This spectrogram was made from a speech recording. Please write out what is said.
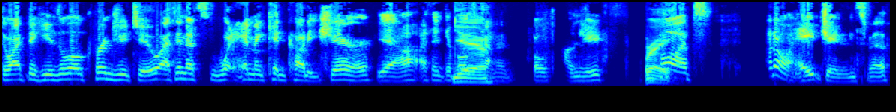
Do I think he's a little cringy too? I think that's what him and Kid Cudi share. Yeah, I think they're both Yeah. kind of both cringy. Right. But I don't hate Jaden Smith.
